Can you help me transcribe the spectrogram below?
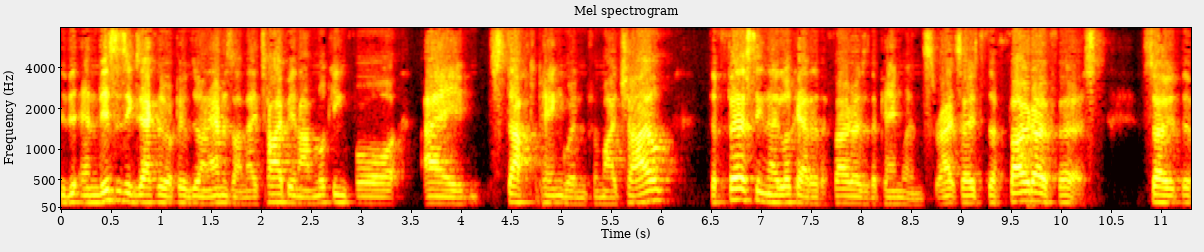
And this is exactly what people do on Amazon. They type in, I'm looking for a stuffed penguin for my child. The first thing they look at are the photos of the penguins, right? So it's the photo first. So the,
